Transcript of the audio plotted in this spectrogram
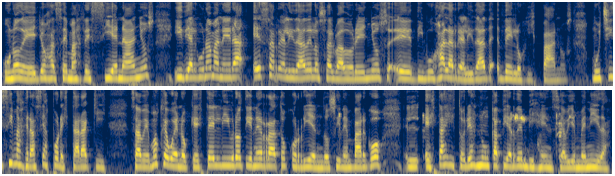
uno de ellos hace más de 100 años, y de alguna manera esa realidad de los salvadoreños eh, dibuja la realidad de los hispanos. Muchísimas gracias por estar aquí. Sabemos que, bueno, que este libro tiene rato corriendo, sin embargo, estas historias nunca pierden vigencia. Bienvenida.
